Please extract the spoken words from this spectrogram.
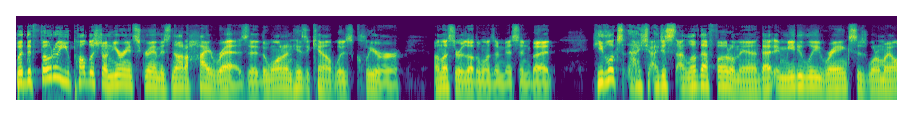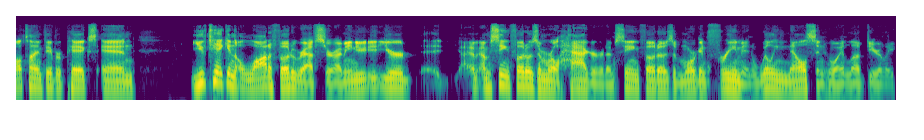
But the photo you published on your Instagram is not a high res. The, one on his account was clearer, unless there was other ones I'm missing. But he looks, I, I just, I love that photo, man. That immediately ranks as one of my all time favorite pics. And you've taken a lot of photographs, sir. I mean, you, you're, uh, I'm- I'm seeing photos of Merle Haggard. I'm seeing photos of Morgan Freeman, Willie Nelson, who I love dearly.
